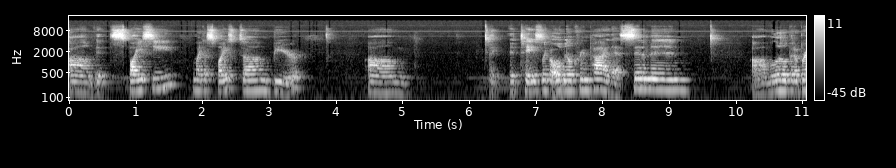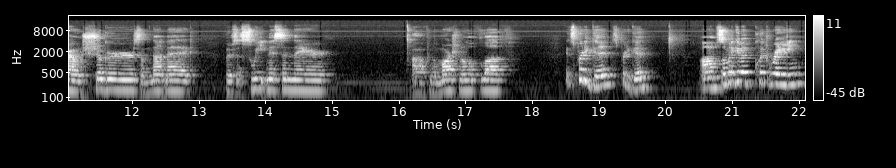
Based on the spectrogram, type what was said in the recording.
Um, it's spicy, like a spiced um, beer. Um, it, it, tastes like an oatmeal cream pie. That cinnamon, um, a little bit of brown sugar, some nutmeg. There's a sweetness in there uh, from the marshmallow fluff. It's pretty good. It's pretty good. Um, so I'm going to give a quick rating.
